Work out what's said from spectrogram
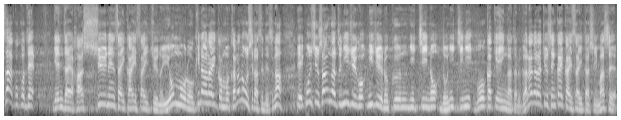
さあここで現在8周年祭開催中のイオンモール沖縄ライカムからのお知らせですが、えー今週3月25、26日の土日に豪華景品が当たるガラガラ抽選会開催いたします。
